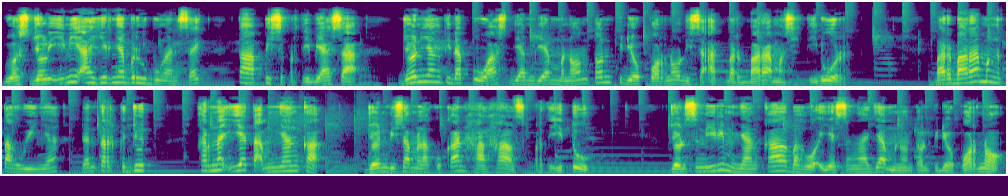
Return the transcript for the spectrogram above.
Dua sejoli ini akhirnya berhubungan seks, tapi seperti biasa, John yang tidak puas diam-diam menonton video porno di saat Barbara masih tidur. Barbara mengetahuinya dan terkejut karena ia tak menyangka John bisa melakukan hal-hal seperti itu. John sendiri menyangkal bahwa ia sengaja menonton video porno.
